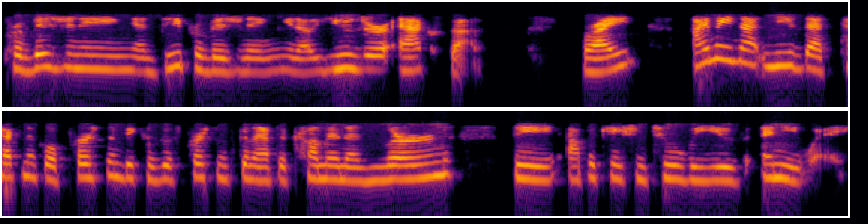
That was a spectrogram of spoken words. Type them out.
provisioning and deprovisioning, you know, user access, right? I may not need that technical person because this person's going to have to come in and learn the application tool we use anyway.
